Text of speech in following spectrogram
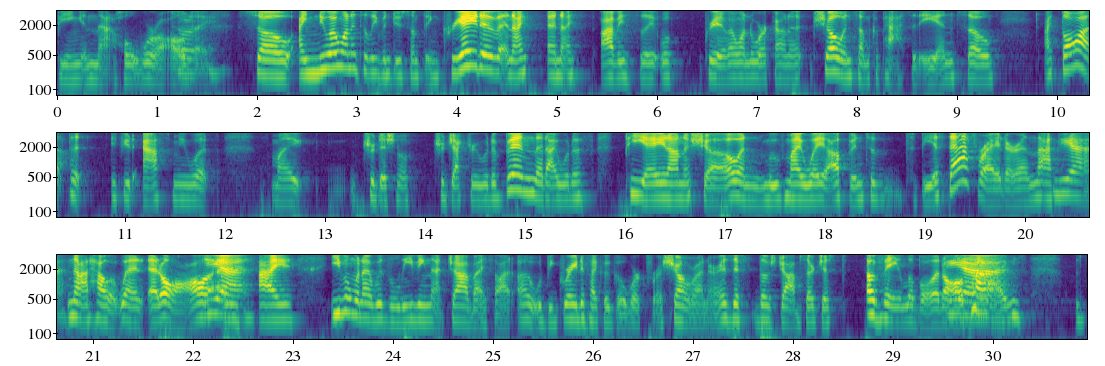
being in that whole world. totally. So I knew I wanted to leave and do something creative, and I and I obviously well creative. I wanted to work on a show in some capacity, and so I thought that if you'd asked me what my traditional trajectory would have been, that I would have PA'd on a show and moved my way up into to be a staff writer, and that's Yeah. not how it went at all. Yeah. And I even when I was leaving that job, I thought, oh, it would be great if I could go work for a showrunner, as if those jobs are just available at all Yeah. times.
